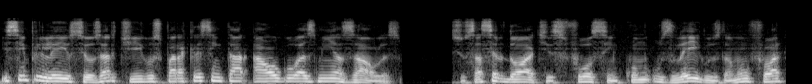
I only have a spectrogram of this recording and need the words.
e sempre leio seus artigos para acrescentar algo às minhas aulas. Se os sacerdotes fossem como os leigos da Montfort,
